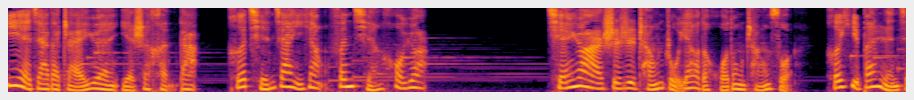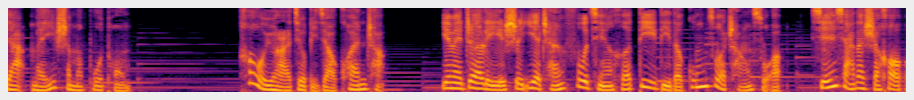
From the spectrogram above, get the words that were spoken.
叶家的宅院也是很大，和钱家一样分前后院儿。前院是日常主要的活动场所，和一般人家没什么不同。后院就比较宽敞，因为这里是叶禅父亲和弟弟的工作场所，闲暇的时候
